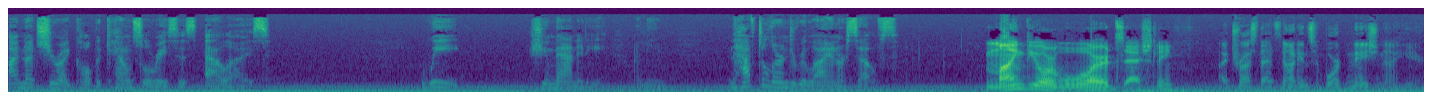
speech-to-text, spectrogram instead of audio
I'm not sure I'd call the Council races allies. We, humanity, I mean, have to learn to rely on ourselves. Mind your words, Ashley. I trust that's not insubordination, I hear.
